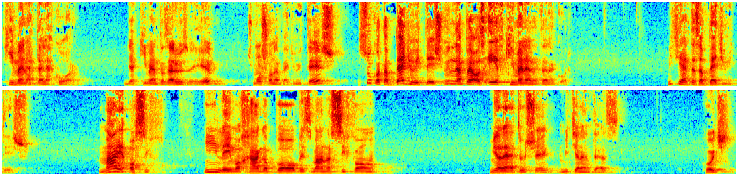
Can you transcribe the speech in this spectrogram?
kimenetelekor. Ugye, kiment az előző év, és most van a begyűjtés. A szukot a begyűjtés ünnepe az év kimenetelekor. Mit jelent ez a begyűjtés? Máj asszif. Illém a hága ba bizmán szifa. Mi a lehetőség? Mit jelent ez? Hogy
